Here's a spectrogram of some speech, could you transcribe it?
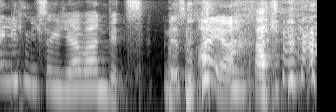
eigentlich nicht. Sag ich, ja, war ein Witz. Und er so, ah ja.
